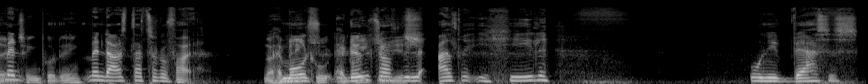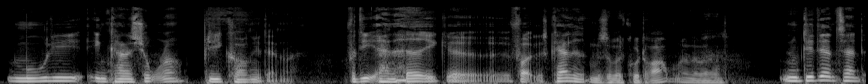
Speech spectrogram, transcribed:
men- af at tænke på det, ikke? Men Lars, der tager du fejl. Når han ville ikke kunne, han Lykketoft ville aldrig i hele universets mulige inkarnationer blive konge i Danmark. Fordi han havde ikke øh, folkets kærlighed. Men så var det Kurt Ravn, eller hvad? Men det er den sandt.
